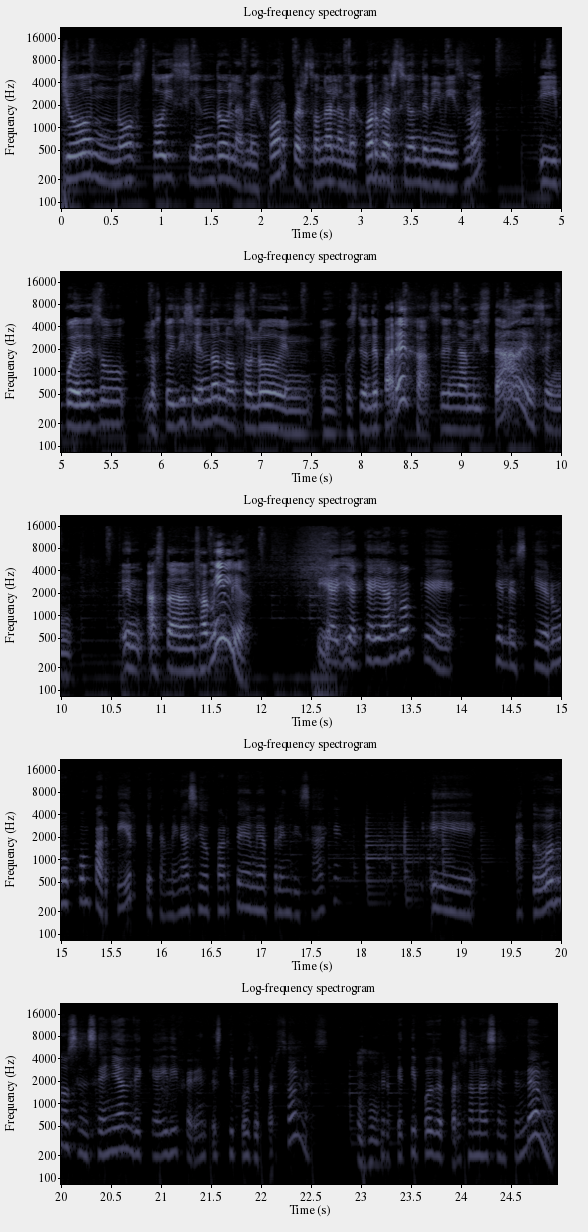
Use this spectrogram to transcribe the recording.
yo no estoy siendo la mejor persona, la mejor versión de mí misma. Y pues eso lo estoy diciendo no solo en, cuestión de parejas, en amistades, en, hasta en familia. Y, aquí hay algo que, que, les quiero compartir, que también ha sido parte de mi aprendizaje. Eh, a todos nos enseñan de que hay diferentes tipos de personas, pero ¿qué tipos de personas entendemos?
